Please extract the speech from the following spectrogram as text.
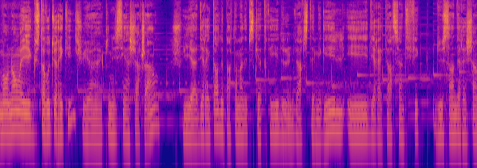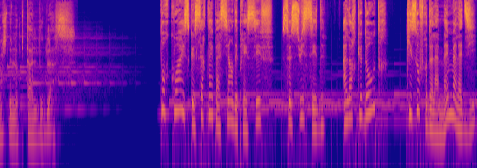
Mon nom est Gustavo Turecki, je suis un clinicien-chercheur. Je suis euh, directeur du département de psychiatrie de l'Université McGill et directeur scientifique du Centre de recherche de l'hôpital Douglas. Pourquoi est-ce que certains patients dépressifs se suicident alors que d'autres, qui souffrent de la même maladie,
